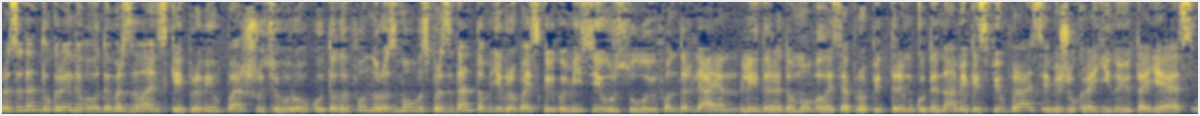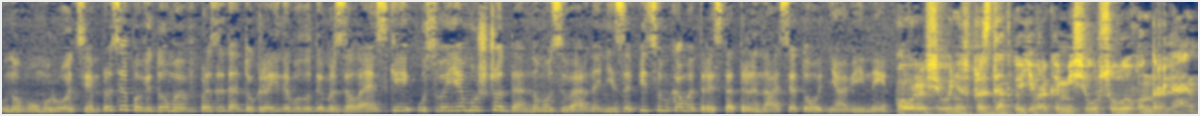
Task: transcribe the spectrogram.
Президент України Володимир Зеленський провів першу цього року телефонну розмову з президентом Європейської комісії Урсулою фон дер Ляєн. Лідери домовилися про підтримку динаміки співпраці між Україною та ЄС у новому році. Про це повідомив президент України Володимир Зеленський у своєму щоденному зверненні за підсумками 313-го дня війни. Говорив сьогодні з президенткою Єврокомісії Урсулою фон дер Ляєн.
